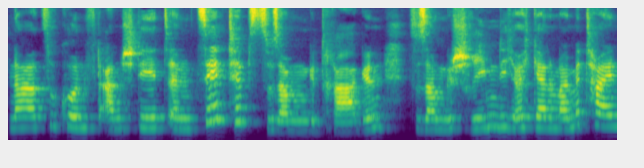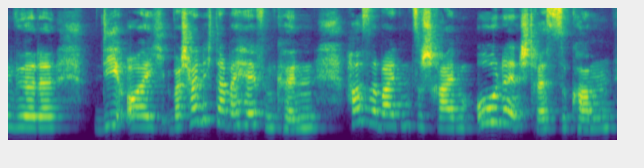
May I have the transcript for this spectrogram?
naher Zukunft ansteht, ähm, zehn Tipps zusammengetragen, zusammengeschrieben, die ich euch gerne mal mitteilen würde, die euch wahrscheinlich dabei helfen können, Hausarbeiten zu schreiben, ohne in Stress zu kommen.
